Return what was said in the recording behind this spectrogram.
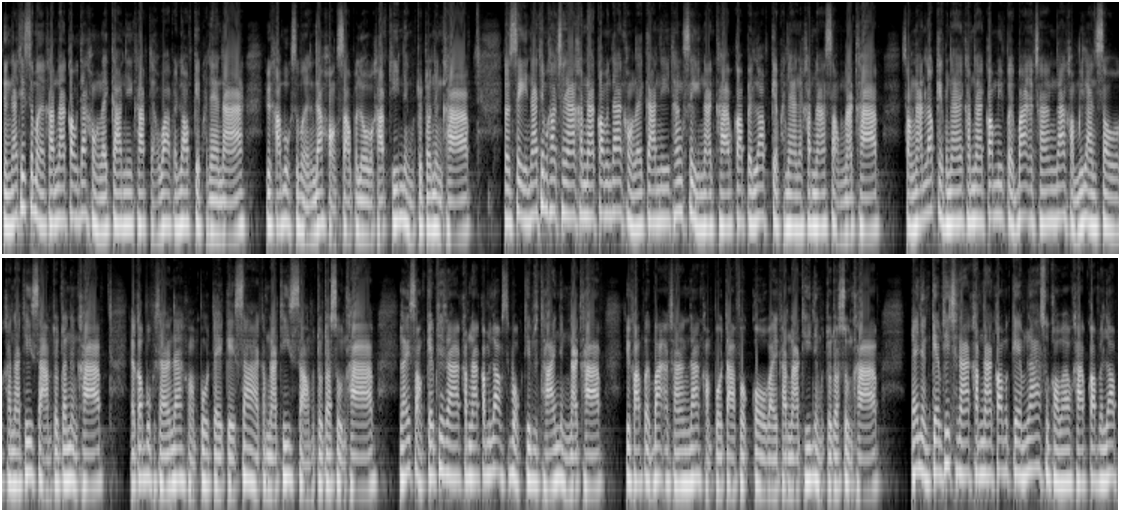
หนึ่งนัดที่เสมอครับหน้ากองด้านของรายการนี้ครับแต่ว่าเป็นรอบเก็บคะแนนนะคือเขาบุกเสมอทางด้านของเซาเปโลครับที่1ประตูต่อ1ครับส่วน4นัดที่พวกเขาชนะครับนะก็เป็นด้านของรายการนี้ทั้ง 4 นัดครับก็เป็นรอบเก็บคะแนนนะครับนะ2นัดครับ2นัดรอบเก็บคะแนนครับนะก็มีเปิดบ้านเอาชนะทางด้านของมิลานโซคณะที่3ประตูต่อ1ครับแล้วก็บุกชนะทางด้านของโปรเตเกซ่าคณะที่2ประตูต่อ0ครับและสองเกมที่ชนะคณะก็เป็นรอบ 16 ทีมสุดท้าย1นัดครับที่เขาเปิดบ้านเอาชนะทางด้านของโปรตาโฟโกไว้คณะที่1ประตูต่อ0ครับ และหนึ่งเกมที่ชนะคำนาก็เป็นเกมล่าสุดของเราครับก็เป็นรอบ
